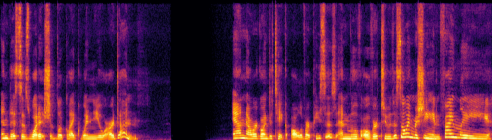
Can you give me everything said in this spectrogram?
And this is what it should look like when you are done. And now we're going to take all of our pieces and move over to the sewing machine, finally!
